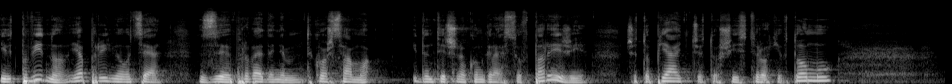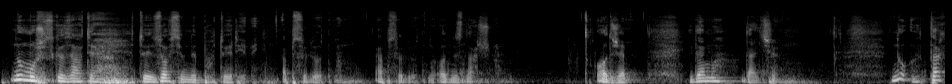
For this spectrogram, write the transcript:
І відповідно я порівнював це з проведенням такого ж самого ідентичного конгресу в Парижі, чи то 5, чи то 6 років тому. Ну, мушу сказати, то і зовсім не був той рівень. Абсолютно. Абсолютно, однозначно. Отже, йдемо далі. Ну, так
